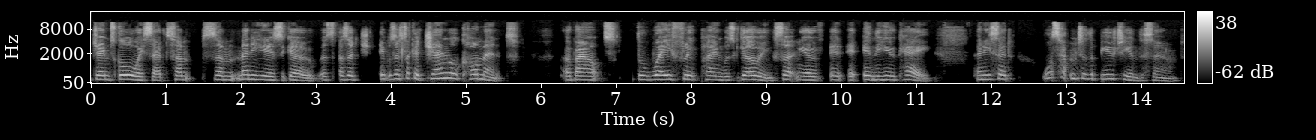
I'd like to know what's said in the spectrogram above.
James Galway said some some many years ago as, as a it was like a general comment about the way flute playing was going, certainly over in, in the UK. And he said, What's happened to the beauty in the sound?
